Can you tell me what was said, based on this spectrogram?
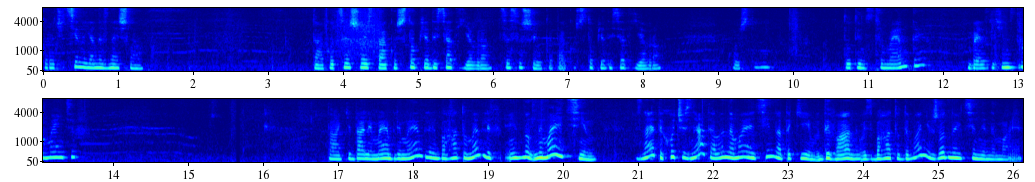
Коротше, ціну я не знайшла. Так, оце щось також 150 євро. Це сушилка також 150 євро. Коштує. Тут інструменти, безліч інструментів. Так, і далі меблі, меблі, багато меблів. І, ну, немає цін. Знаєте, хочу зняти, але немає цін на такі дивани. Ось багато диванів, жодної ціни немає.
